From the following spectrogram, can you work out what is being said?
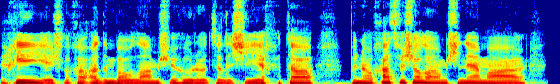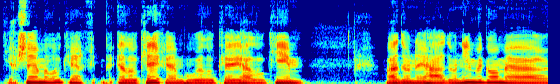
וכי יש לך אדם בעולם שהוא רוצה לשייכתה בנו חס ושלום, שנאמר, כי השם אלוקיכם הוא אלוקי האלוקים, ואדוני האדונים וגומר.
